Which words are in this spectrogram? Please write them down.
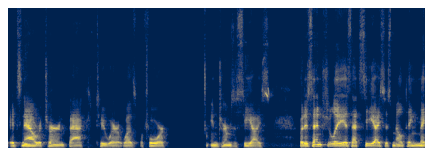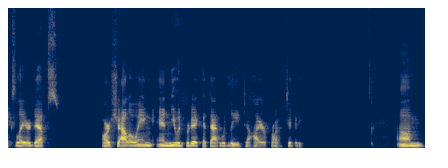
It's now returned back to where it was before in terms of sea ice. But essentially, as that sea ice is melting, mixed layer depths are shallowing, and you would predict that that would lead to higher productivity. Um,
